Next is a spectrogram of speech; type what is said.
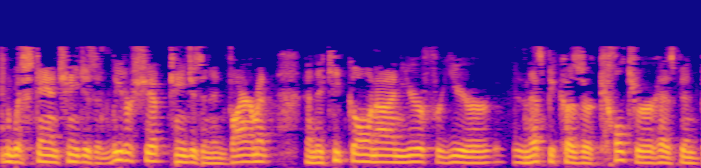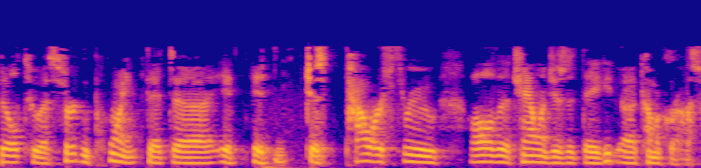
can withstand changes in leadership, changes in environment, and they keep going on year for year. And that's because their culture has been built to a certain point that uh, it it just powers through all the challenges that they uh, come across.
